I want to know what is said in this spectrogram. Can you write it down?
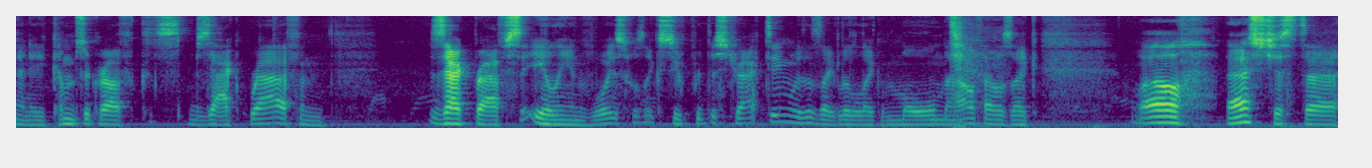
And he comes across Zach Braff, and Zach Braff's alien voice was like super distracting with his like little like mole mouth. I was like, well, that's just uh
